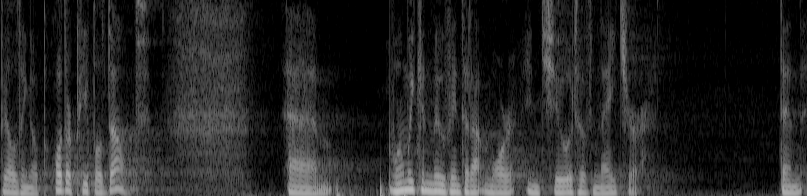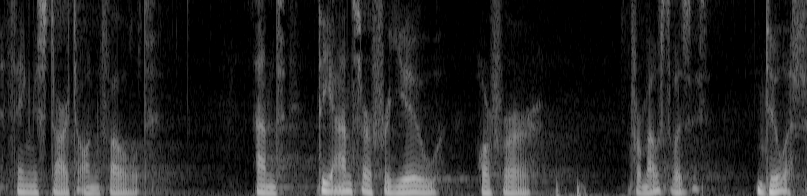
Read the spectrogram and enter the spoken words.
building up. Other people don't. Um, when we can move into that more intuitive nature, then things start to unfold. And the answer for you or for for most of us is do it.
